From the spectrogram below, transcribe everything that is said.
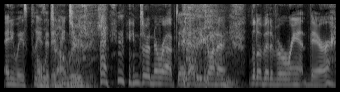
Anyways, please, Oh, I didn't, mean to, I didn't mean to interrupt. I had to go on a hmm. little bit of a rant there.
